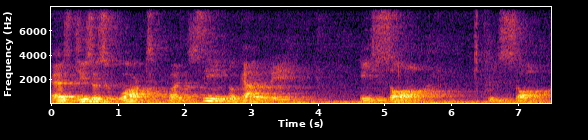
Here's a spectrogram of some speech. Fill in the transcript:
As Jesus walked by the Sea of Galilee, he saw. He saw.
